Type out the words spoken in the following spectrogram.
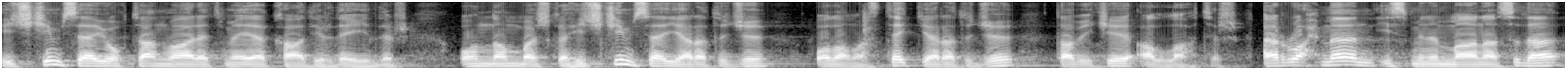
hiç kimse yoktan var etmeye kadir değildir. Ondan başka hiç kimse yaratıcı olamaz. Tek yaratıcı tabii ki Allah'tır. Er-Rahman isminin manası da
